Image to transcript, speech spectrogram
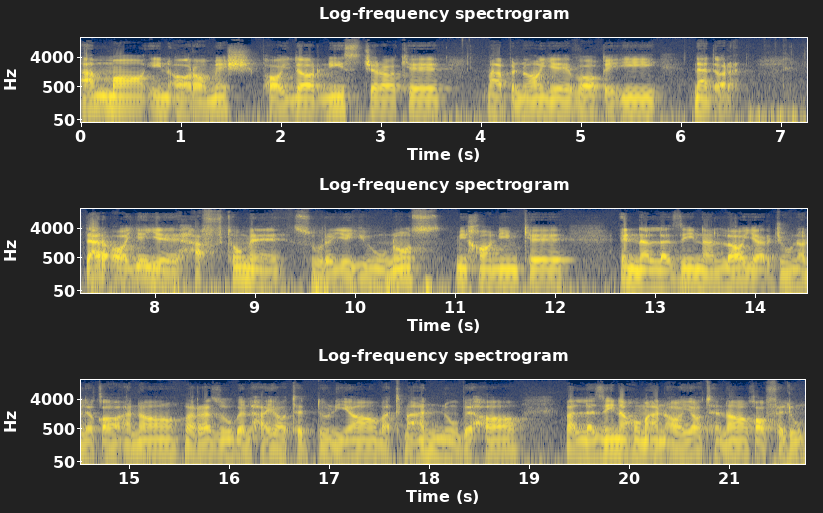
اما این آرامش پایدار نیست چرا که مبنای واقعی ندارد. در آیه هفتم سوره یونس می‌خوانیم که ان الذين لا يرجون لقاءنا و رضوا بالحیات الدنیا و اطمئنوا بها و الذين هم عن آیاتنا غافلون.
